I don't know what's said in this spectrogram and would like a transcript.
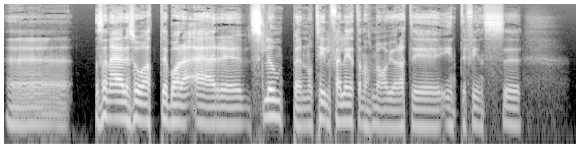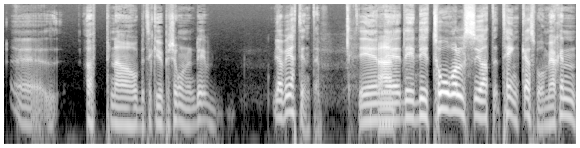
Eh, sen är det så att det bara är eh, slumpen och tillfälligheterna som avgör att det inte finns eh, eh, öppna hbtq-personer. Det, jag vet inte. Det, är en, det, det tåls ju att tänkas på, men jag kan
